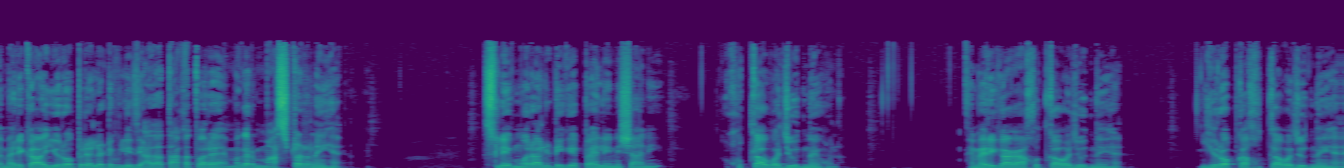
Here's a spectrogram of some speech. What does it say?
امریکہ یوروپ ریلیٹیولی زیادہ طاقتور ہے، مگر ماسٹر نہیں ہے۔ سلیو مورالٹی کے پہلی نشانی خود کا وجود نہیں ہونا۔ امریکہ کا خود کا وجود نہیں ہے۔ یورپ کا خود کا وجود نہیں ہے۔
